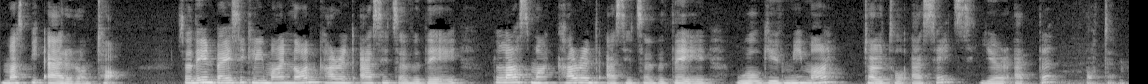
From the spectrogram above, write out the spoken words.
must be added on top. So then basically my non-current assets over there plus my current assets over there will give me my total assets here at the bottom.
